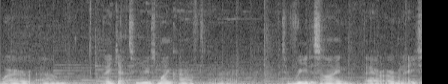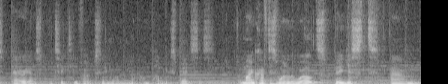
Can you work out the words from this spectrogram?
where um, they get to use Minecraft uh, to redesign their urban areas, particularly focusing on, on public spaces. Minecraft is one of the world's biggest um,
